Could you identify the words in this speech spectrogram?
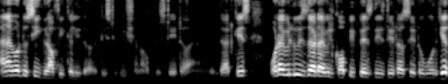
and I want to see graphically the distribution of this data and in that case what I will do is that I will copy paste this data set over here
